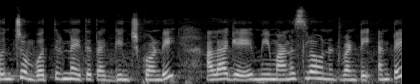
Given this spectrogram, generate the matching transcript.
కొంచెం ఒత్తిడిని అయితే తగ్గించుకోండి. అలాగే మీ మనసులో ఉన్నటువంటి అంటే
